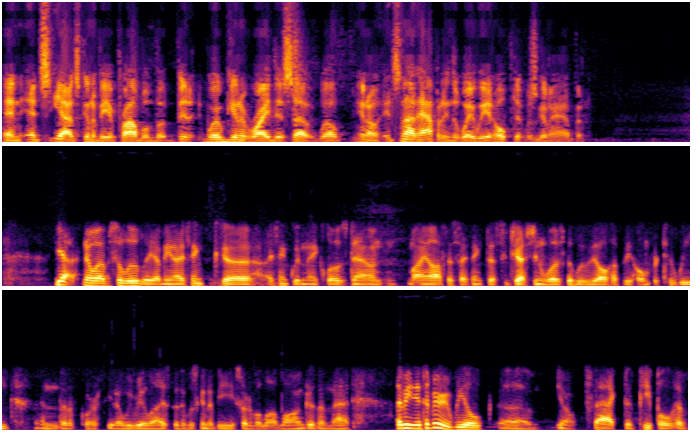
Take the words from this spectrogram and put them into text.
And it's yeah, it's going to be a problem, but, but we're going to ride this out. Well, you know, it's not happening the way we had hoped it was going to happen. Yeah, no, absolutely. I mean, I think uh, I think when they closed down my office, I think the suggestion was that we would all have to be home for two weeks, and then of course, you know, we realized that it was going to be sort of a lot longer than that. I mean, it's a very real, uh, you know, fact that people have.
